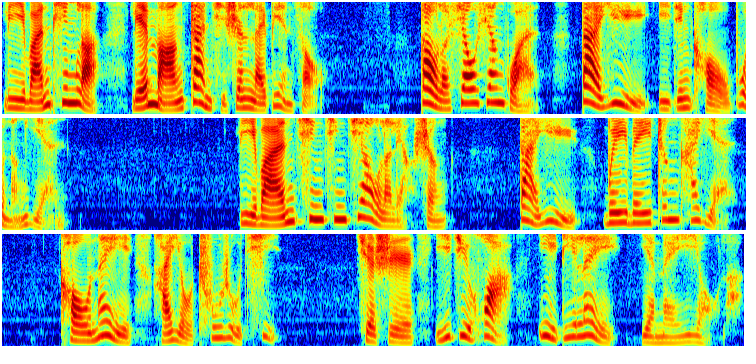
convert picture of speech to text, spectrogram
李纨听了，连忙站起身来便走。到了潇湘馆，黛玉已经口不能言。李纨轻轻叫了两声，黛玉微微睁开眼，口内还有出入气，却是一句话、一滴泪也没有了。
